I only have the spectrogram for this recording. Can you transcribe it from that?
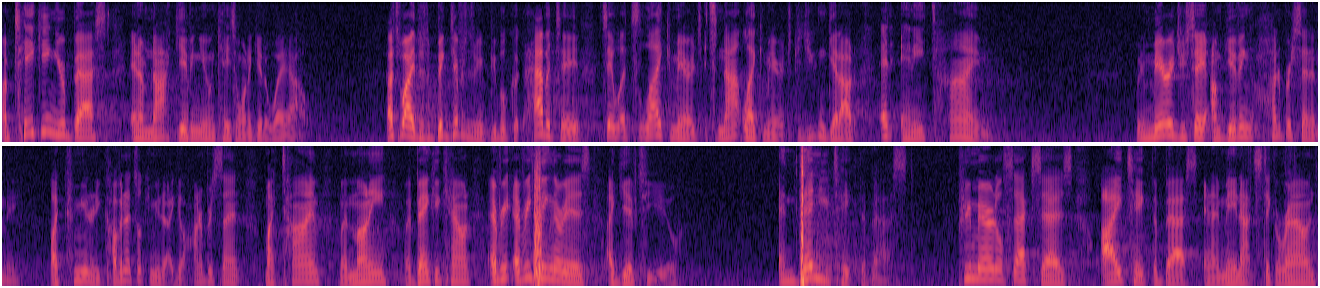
I'm taking your best, and I'm not giving you in case I want to get a way out. That's why there's a big difference between people could habitate say, well, it's like marriage. It's not like marriage because you can get out at any time. In marriage, you say, I'm giving 100% of me. Like community, covenantal community, I give 100%, my time, my money, my bank account, every, everything there is, I give to you. And then you take the best. Premarital sex says, I take the best and I may not stick around.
